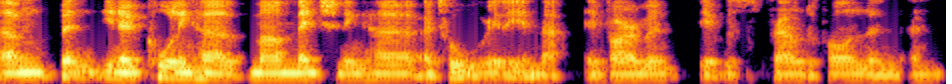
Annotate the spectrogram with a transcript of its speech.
Um, but you know, calling her mum, mentioning her at all really in that environment, it was frowned upon and, and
